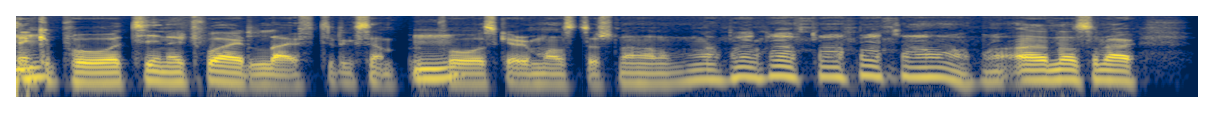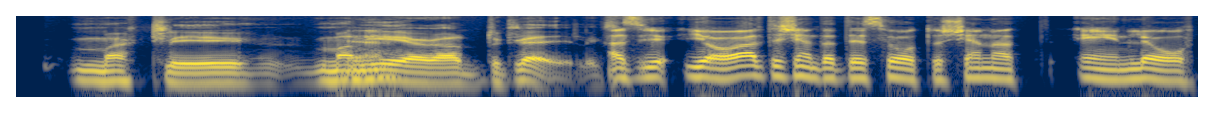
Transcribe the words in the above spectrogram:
Tänker på Teenage Wildlife till exempel, Mm. på Scary Monsters. När han, någon sån här märklig, manierad grej. Liksom. Alltså, jag- har alltid känt att det är svårt att känna att en låt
